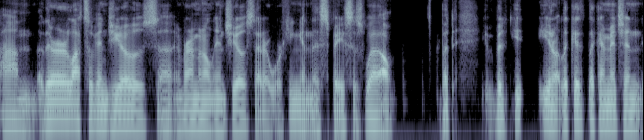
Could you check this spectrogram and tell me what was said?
Um, there are lots of NGOs, uh, environmental NGOs, that are working in this space as well. But but you know, like like I mentioned,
